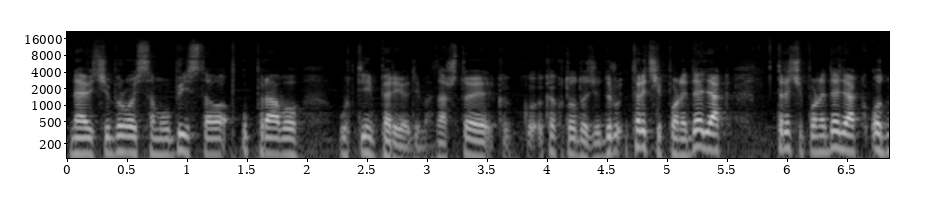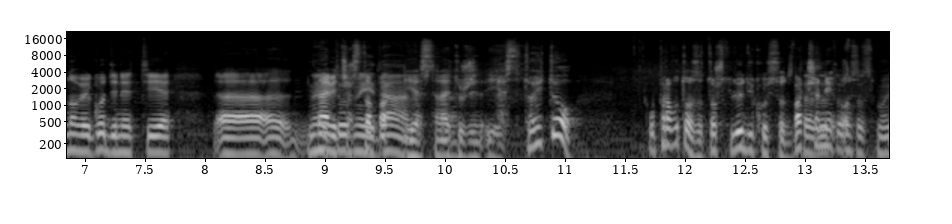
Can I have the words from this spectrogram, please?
najveći broj samoubistava upravo u tim periodima? Znači, to je, kako, kako to dođe? Dru, treći ponedeljak, treći ponedeljak od nove godine ti je uh, najveća stopa. dan, jeste, najtužniji. Jeste, to je to. Upravo to, zato što ljudi koji su Pa odbačeni... zato što smo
